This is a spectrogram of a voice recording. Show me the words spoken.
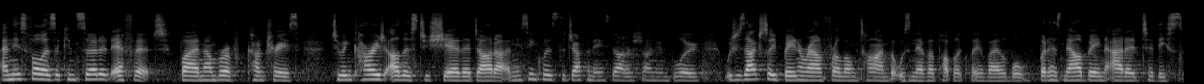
And this follows a concerted effort by a number of countries to encourage others to share their data. And this includes the Japanese data shown in blue, which has actually been around for a long time but was never publicly available, but has now been added to this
